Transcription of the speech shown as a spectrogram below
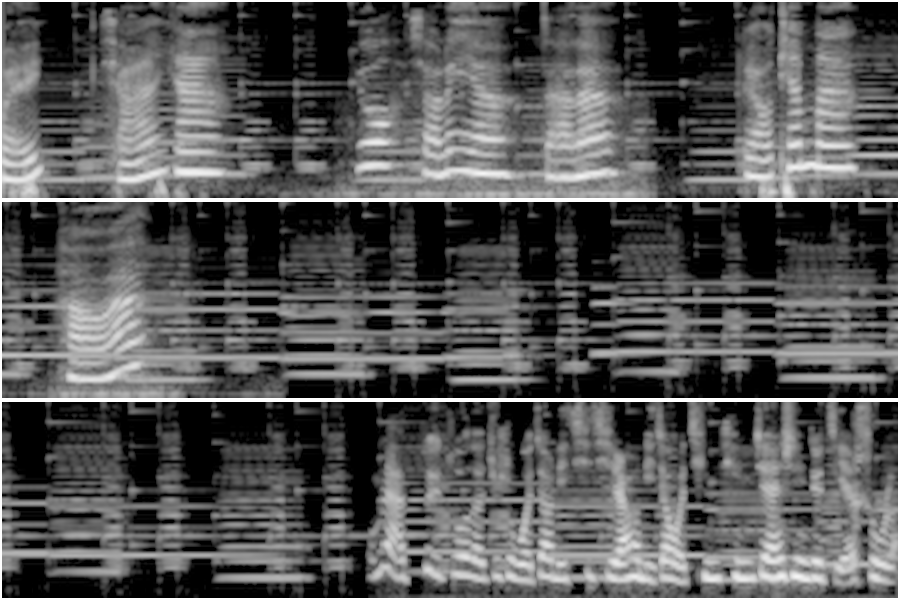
喂，小安呀。哟，小丽呀，咋啦？聊天吗？好啊。我们俩最作的就是我叫你七七，然后你叫我亲亲，这件事情就结束了。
